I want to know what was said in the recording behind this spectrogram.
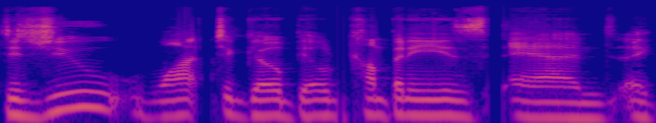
did you want to go build companies and like,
